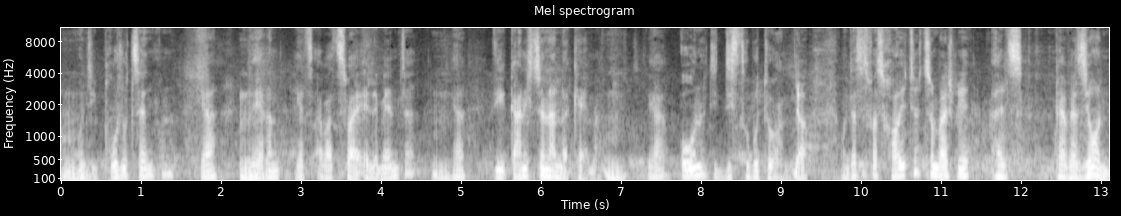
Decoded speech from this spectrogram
Mhm. und die Produzenten ja, wären jetzt aber zwei Elemente, Mhm. ja, die gar nicht zueinander kämen, ja, ohne die Distributoren. Ja. Und das ist, was heute zum Beispiel als Perversion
